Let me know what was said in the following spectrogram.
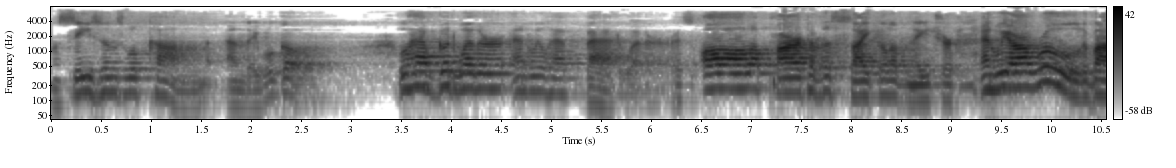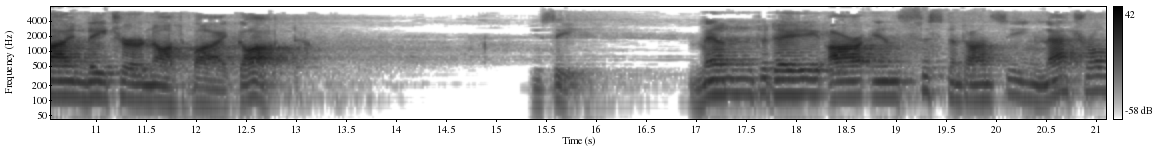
The seasons will come and they will go. We'll have good weather and we'll have bad weather. It's all a part of the cycle of nature, and we are ruled by nature, not by God. You see, men today are insistent on seeing natural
